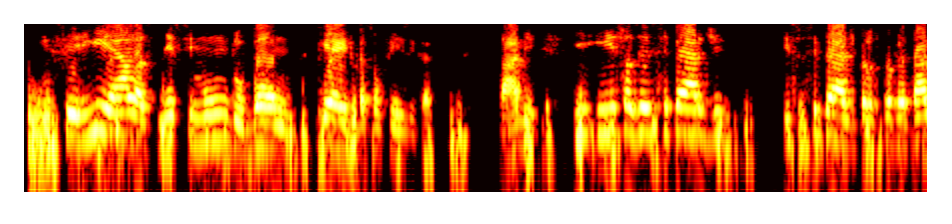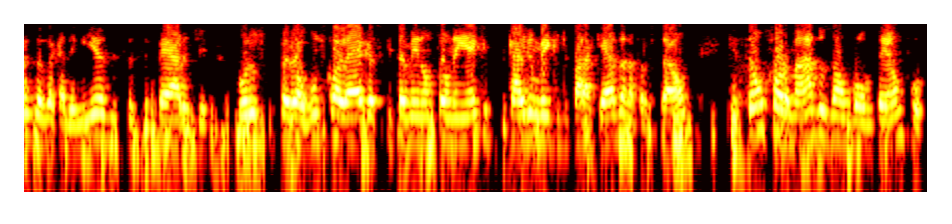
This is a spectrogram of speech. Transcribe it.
uh, inserir elas nesse mundo bom que é a educação física, sabe? E, e, isso às vezes se perde. Isso se perde pelos proprietários das academias, isso se perde por, os, por alguns colegas que também não estão nem aí, que caíram meio que de paraquedas na profissão, que são formados há um bom tempo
